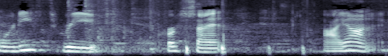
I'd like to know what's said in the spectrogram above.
43% ionic.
